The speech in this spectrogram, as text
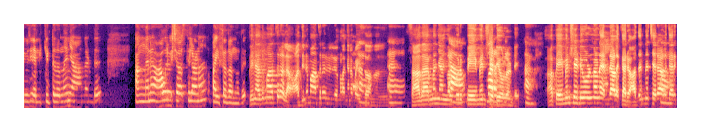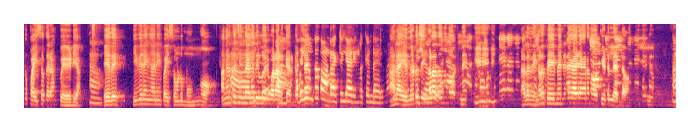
എനിക്ക് എനിക്കിട്ട് തന്ന് ഞാൻ കണ്ട് അങ്ങനെ ആ ഒരു വിശ്വാസത്തിലാണ് പൈസ തന്നത്. പിന്നെ അത് മാത്രമല്ല അതിന് മാത്രമല്ലല്ലോ നിങ്ങൾ അങ്ങനെ പൈസ തന്നത്. സാധാരണ ഞങ്ങൾക്ക് ഒരു പേയ്മെന്റ് ഷെഡ്യൂൾ ഉണ്ട്. ആ. പേയ്മെന്റ് ഷെഡ്യൂളിനാണ് എല്ലാ ആൾക്കാരും. അത് തന്നെ ചില ആൾക്കാർക്ക് പൈസ തരാൻ പേടിയാ. ഏത്? ഇവരെങ്ങാനും ഈ പൈസ കൊണ്ട് മുങ്ങോ? അങ്ങനത്തെ ചിന്താഗതി ചിന്താഗതിയുള്ള ഒരുപാട് ആൾക്കാരുണ്ട്. കോൺട്രാക്റ്റും കാര്യങ്ങളൊക്കെ ഉണ്ടായിരുന്നു. അല്ല എന്നിട്ട് നിങ്ങൾ അതൊന്നും അല്ല നിങ്ങൾ പേയ്മെന്റിന്റെ കാര്യം അങ്ങനെ നോക്കിയിട്ടില്ലല്ലോ. ആ,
